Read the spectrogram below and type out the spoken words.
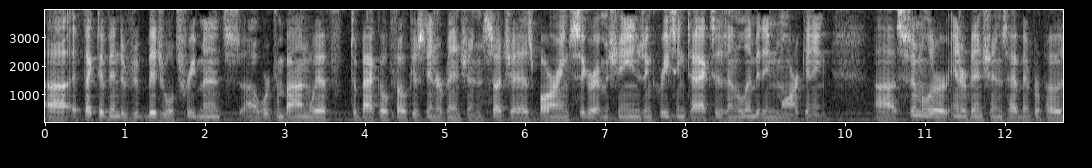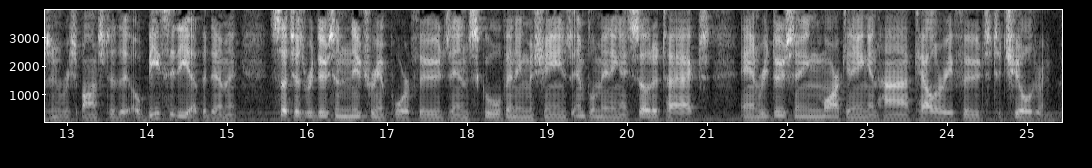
uh, effective individual treatments uh, were combined with tobacco focused interventions, such as barring cigarette machines, increasing taxes, and limiting marketing. Uh, similar interventions have been proposed in response to the obesity epidemic, such as reducing nutrient poor foods in school vending machines, implementing a soda tax, and reducing marketing and high calorie foods to children.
